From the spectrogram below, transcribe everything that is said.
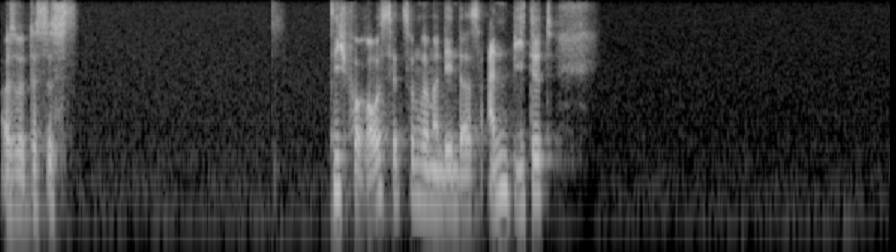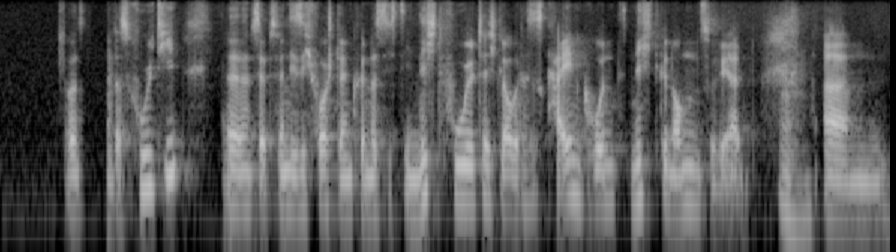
Also das ist nicht Voraussetzung, wenn man denen das anbietet, das fühlt die, äh, selbst wenn die sich vorstellen können, dass ich die nicht fühlte. Ich glaube, das ist kein Grund, nicht genommen zu werden. Mhm. Ähm,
